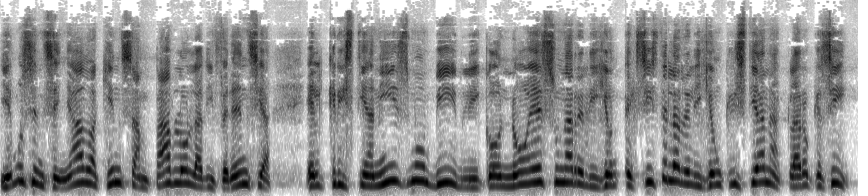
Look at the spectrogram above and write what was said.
Y hemos enseñado aquí en San Pablo la diferencia. El cristianismo bíblico no es una religión. Existe la religión cristiana, claro que sí.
